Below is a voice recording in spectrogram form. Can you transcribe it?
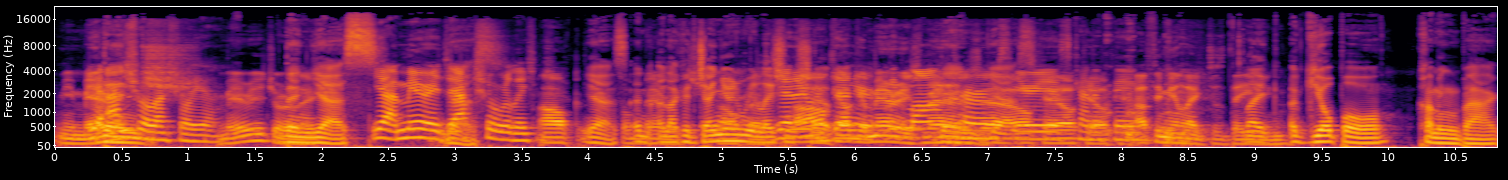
I mean yeah, marriage. actual, actual, yeah, Marriage or then like, yes. yeah, marriage, Yes. actual relationship. Oh, okay. Yes, So and, marriage. like a genuine Oh, okay. relationship. Okay, okay, Genuine, marriage, like marriage. long-term, yeah, okay, serious okay, kind of okay. thing. I think you mean like just dating. Like a gyopo coming back,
